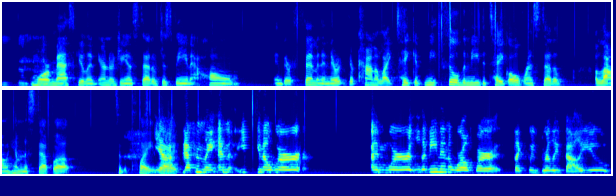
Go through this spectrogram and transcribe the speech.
mm-hmm. more masculine energy instead of just being at home and they're feminine. They're they're kind of like taking need feel the need to take over instead of allowing him to step up to the plate. Yeah, right? definitely. And you know we're and we're living in a world where like we really value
